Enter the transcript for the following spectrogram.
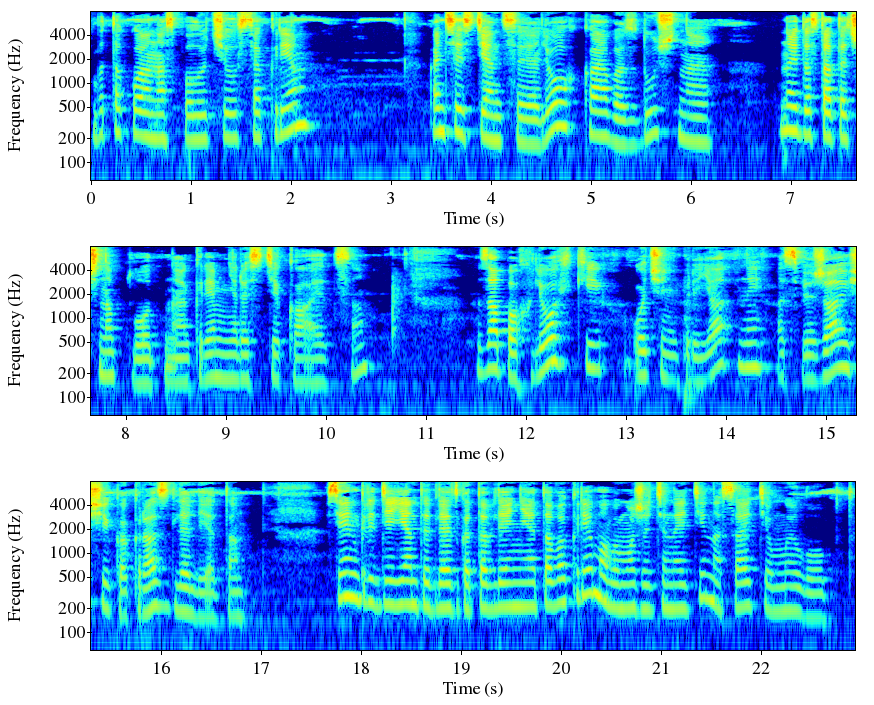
Вот такой у нас получился крем Консистенция легкая, воздушная, но и достаточно плотная. Крем не растекается. Запах легкий, очень приятный, освежающий как раз для лета. Все ингредиенты для изготовления этого крема вы можете найти на сайте MyLoft.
